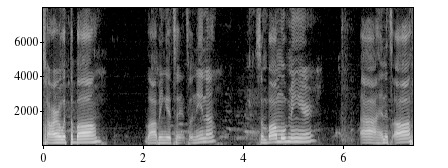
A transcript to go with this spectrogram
Tara with the ball, lobbing it to Antonina. Some ball movement here. Ah, and it's off,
